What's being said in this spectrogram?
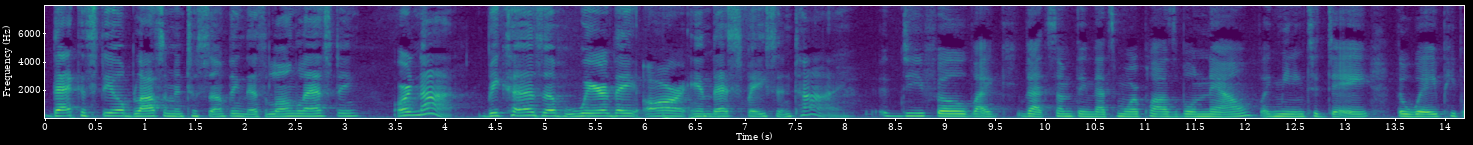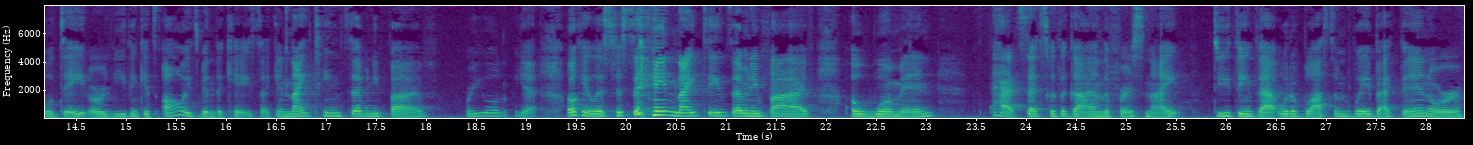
that could still blossom into something that's long lasting or not because of where they are in that space and time. Do you feel like that's something that's more plausible now, like meaning today, the way people date, or do you think it's always been the case? Like in 1975, were you old? Yeah. Okay, let's just say 1975, a woman had sex with a guy on the first night. Do you think that would have blossomed way back then, or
